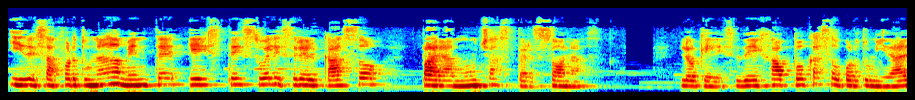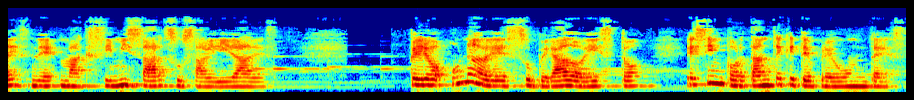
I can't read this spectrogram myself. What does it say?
Y desafortunadamente este suele ser el caso para muchas personas, lo que les deja pocas oportunidades de maximizar sus habilidades. Pero una vez superado esto, es importante que te preguntes,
